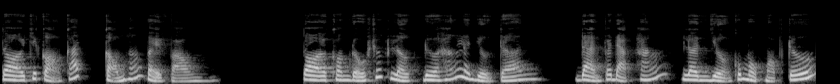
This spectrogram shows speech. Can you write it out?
Tôi chỉ còn cách cổng hắn về phòng. Tôi không đủ sức lực đưa hắn lên giường trên, đành phải đặt hắn lên giường của một mộc trước.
